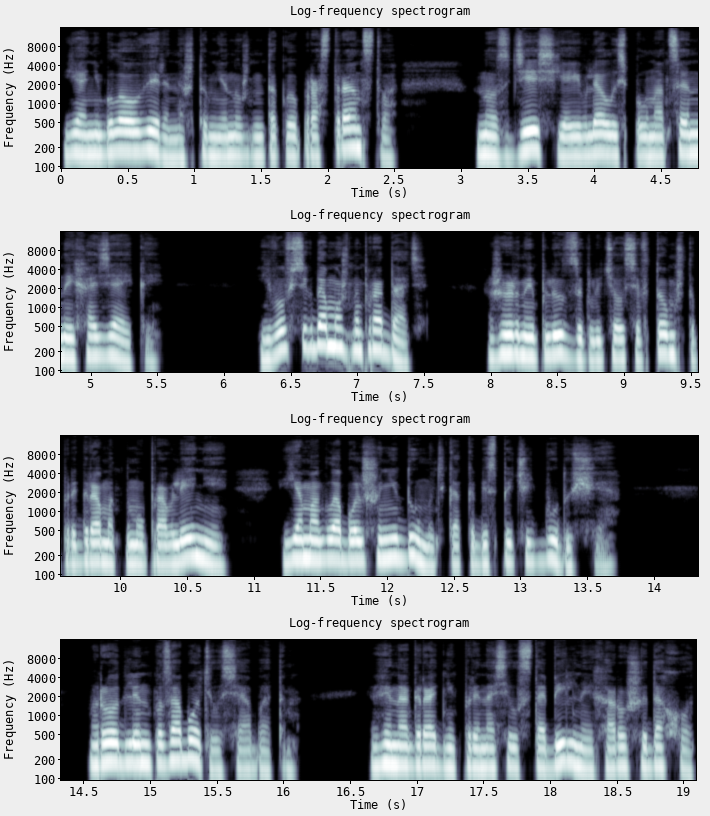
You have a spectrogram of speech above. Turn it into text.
Я не была уверена, что мне нужно такое пространство, но здесь я являлась полноценной хозяйкой. Его всегда можно продать. Жирный плюс заключался в том, что при грамотном управлении я могла больше не думать, как обеспечить будущее. Родлин позаботился об этом. Виноградник приносил стабильный и хороший доход.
